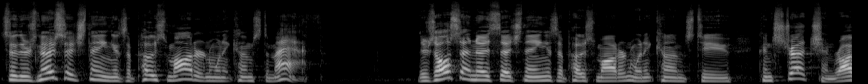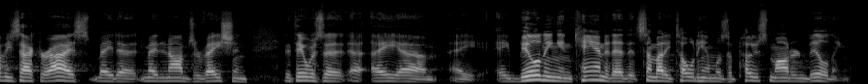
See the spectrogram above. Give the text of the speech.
So there's no such thing as a postmodern when it comes to math. There's also no such thing as a postmodern when it comes to construction. Ravi Zacharias made, a, made an observation that there was a, a, a, um, a, a building in Canada that somebody told him was a postmodern building.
